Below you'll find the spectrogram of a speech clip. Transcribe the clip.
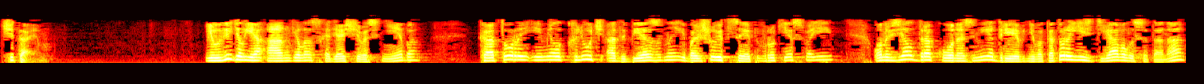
Читаем. «И увидел я ангела, сходящего с неба, который имел ключ от бездны и большую цепь в руке своей. Он взял дракона, змея древнего, который есть дьявол и сатана,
